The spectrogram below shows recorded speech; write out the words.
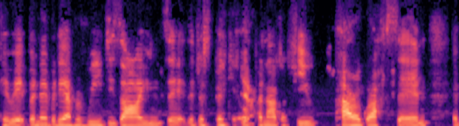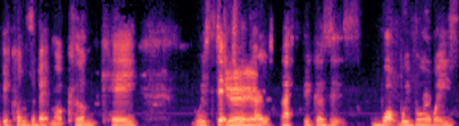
to it, but nobody ever redesigns it. They just pick it Yeah. up and add a few paragraphs in. It becomes a bit more clunky. We stick Yeah, to a yeah. process because it's what we've always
